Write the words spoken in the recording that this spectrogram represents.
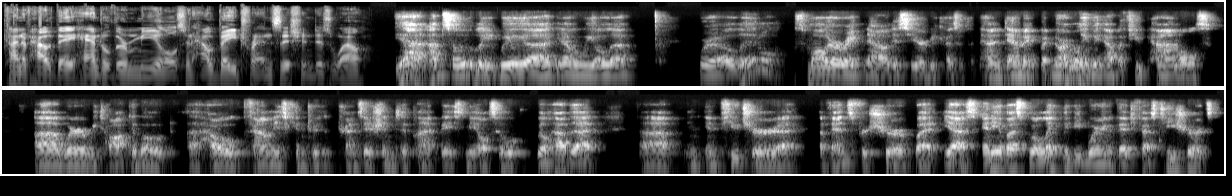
kind of how they handle their meals and how they transitioned as well. Yeah, absolutely. We uh, you know we'll uh, we're a little smaller right now this year because of the pandemic, but normally we have a few panels. Uh, where we talk about uh, how families can tr- transition to plant-based meals. So we'll have that uh, in, in future uh, events for sure. But yes, any of us will likely be wearing a VegFest t-shirts.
